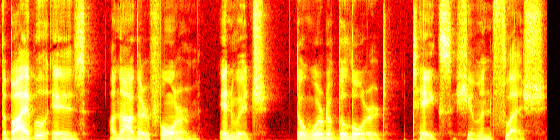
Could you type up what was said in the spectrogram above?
the Bible is another form in which the word of the Lord takes human flesh.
